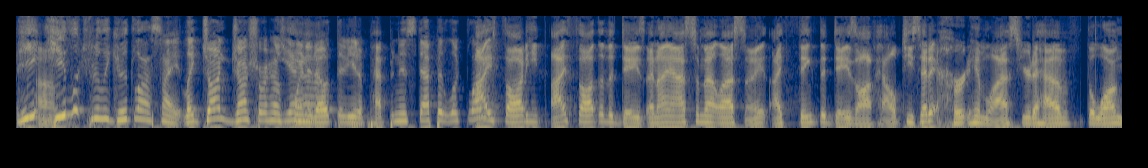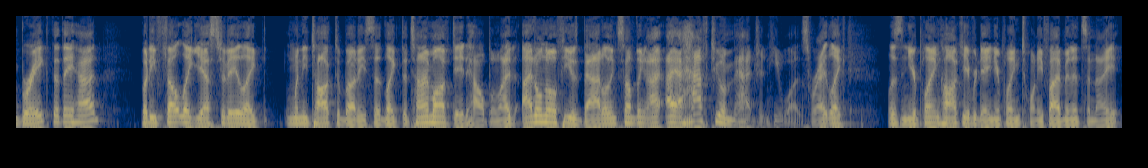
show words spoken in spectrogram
He Um, he looked really good last night. Like John John Shorthouse Yeah. pointed out that he had a pep in his step. It looked like I thought he, I thought that the days, and I asked him that last night. I think the days off helped. He said it hurt him last year to have the long break that they had, but he felt like yesterday, like when he talked about, it, he said like the time off did help him. I, I don't know if he was battling something. I, I have to imagine he was right. Like, listen, you're playing hockey every day and you're playing 25 minutes a night.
